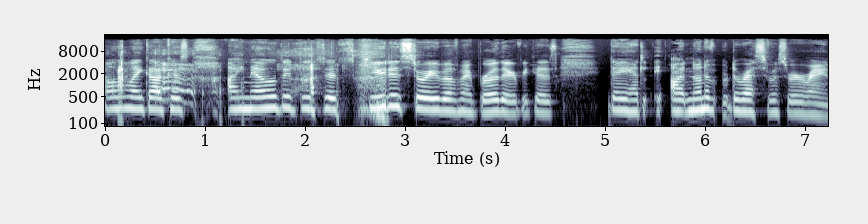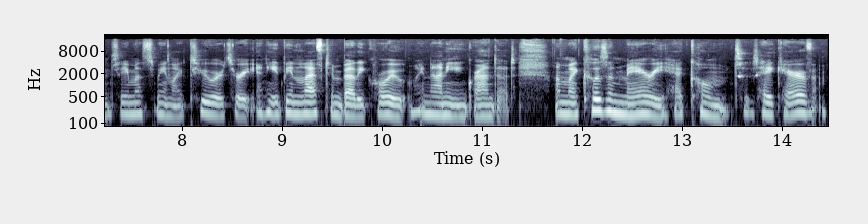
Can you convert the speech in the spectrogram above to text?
oh my god, because I know that the, the cutest story about my brother because they had uh, none of the rest of us were around, so he must have been like two or three, and he'd been left in Ballycroy with my nanny and granddad, and my cousin Mary had come to take care of him,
